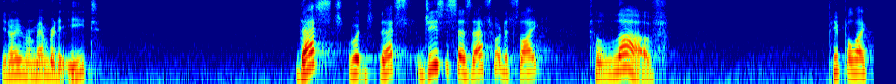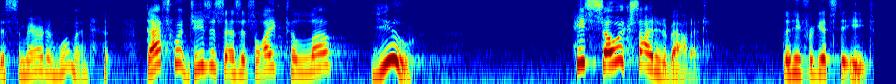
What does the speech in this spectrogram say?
you don't even remember to eat? That's what that's Jesus says that's what it's like to love people like the Samaritan woman. That's what Jesus says it's like to love you. He's so excited about it that he forgets to eat.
